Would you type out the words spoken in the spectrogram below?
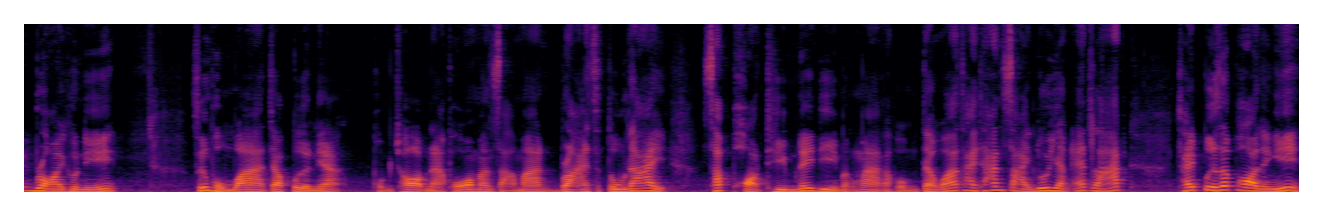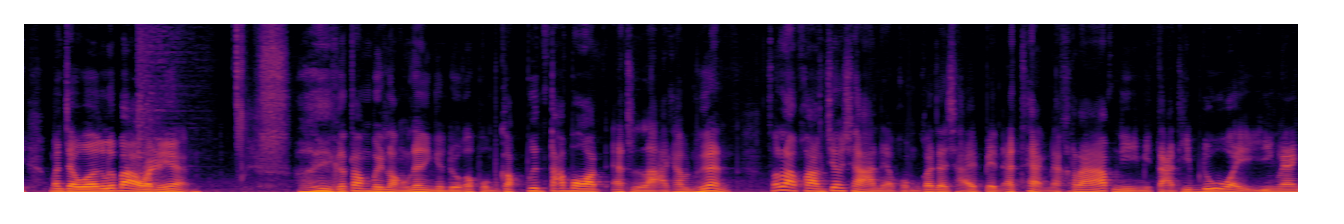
ฟบรอยคนนี้ ซึ่งผมว่าเจ้าปืนเนี้ยผมชอบนะ เพราะว่ามันสามารถบรายศัตรูได้ซัพพอร์ตทีมได้ดีมากๆครับผม แต่ว่าไททันสายดูอย่างแอดลาสใช้ปืนซัพพอร์ตอย่างนี้ มันจะเวิร์กหรือเปล่าวันนี้เฮ้ย ก็ต้องไปลองเล่นกันดูครับผมกับปืนตาบอดแอดลาสครับเพื่อนๆสำหรับความเชี่ยวชาญเนี่ยผมก็จะใช้เป็นแอตแทกนะครับ นี่มีตาทิพย์ด้วยยิงแรง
